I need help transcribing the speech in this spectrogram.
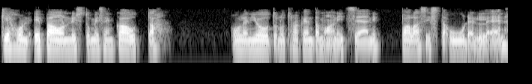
kehon epäonnistumisen kautta olen joutunut rakentamaan itseäni palasista uudelleen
